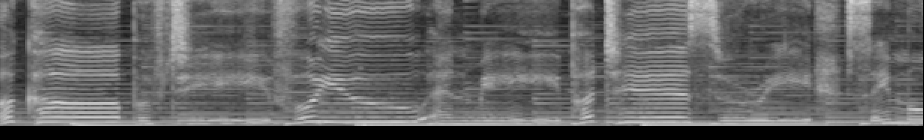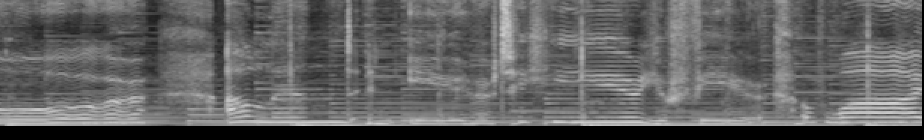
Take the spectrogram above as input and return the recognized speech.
A cup of tea for you and me, patisserie, say more. I'll lend an ear to hear your fear of why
